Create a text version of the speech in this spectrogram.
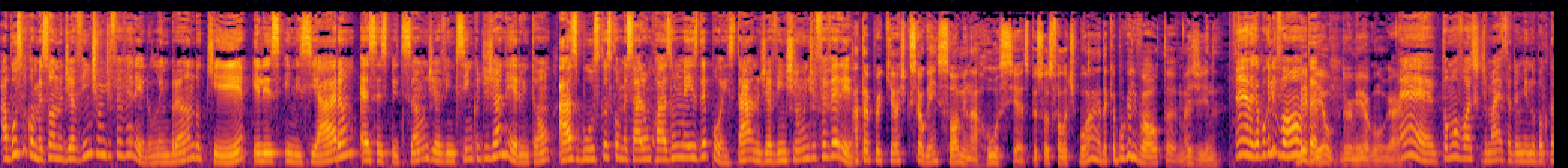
A busca começou no dia 21 de fevereiro, lembrando que eles iniciaram essa expedição dia 25 de janeiro. Então, as buscas começaram quase um mês depois, tá? No dia 21 de fevereiro. Até porque eu acho que se alguém some na Rússia, as pessoas falam tipo, ah, daqui a pouco ele volta, imagina. É, daqui a pouco ele volta. Bebeu, dormiu em algum lugar. É, tomou vodka demais, tá dormindo no banco da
